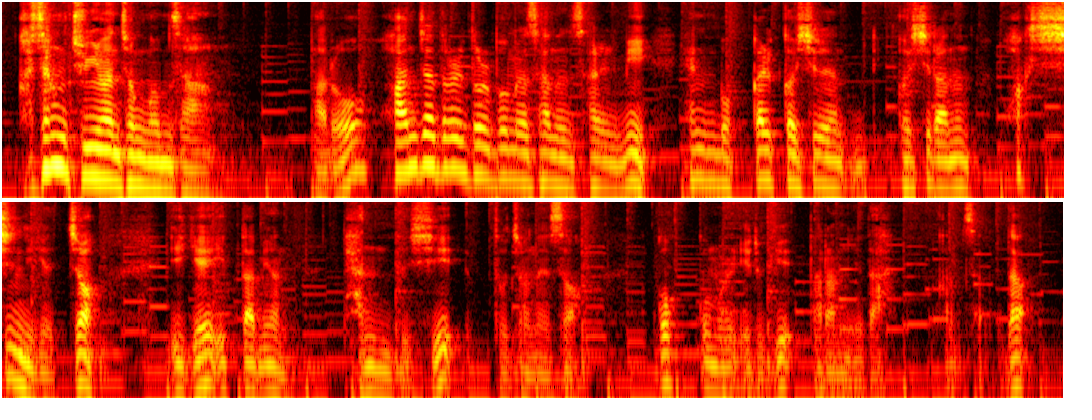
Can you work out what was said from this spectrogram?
가장 중요한 점검사항 바로 환자들을 돌보며 사는 삶이 행복할 것이라는 확신이겠죠. 이게 있다면 반드시 도전해서 꼭 꿈을 이루기 바랍니다. 감사합니다.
